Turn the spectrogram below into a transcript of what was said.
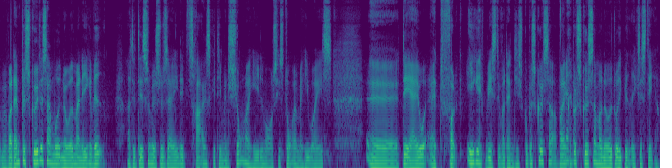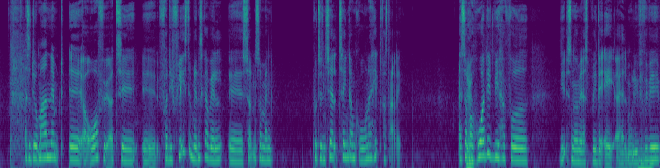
hvordan beskytte sig mod noget, man ikke ved. Og det er det, som jeg synes er en af de tragiske dimensioner i hele vores historie med HIV og AIDS. Øh, det er jo, at folk ikke vidste, hvordan de skulle beskytte sig, og hvordan ja. kan beskytte sig med noget, du ikke ved eksisterer. Altså det er jo meget nemt øh, at overføre til, øh, for de fleste mennesker vel, øh, sådan som man potentielt tænkte om corona helt fra start af. Altså ja. hvor hurtigt vi har fået sådan noget med at spritte af og alt muligt. Mm. Vi,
